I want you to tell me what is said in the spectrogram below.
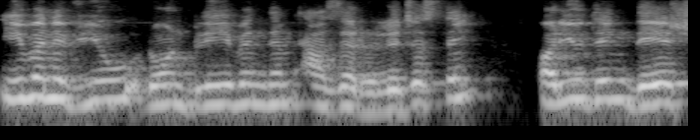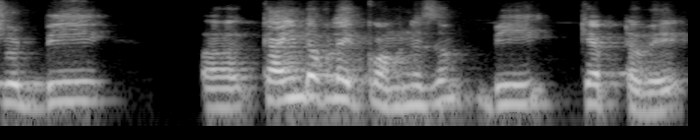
even if you don't believe in them as a religious thing, or you think they should be uh, kind of like communism, be kept away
